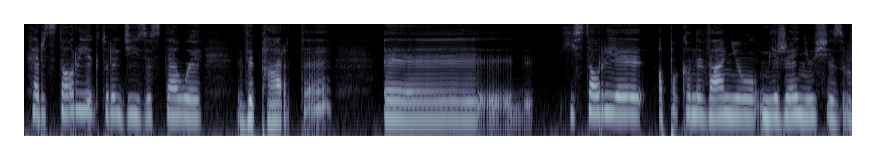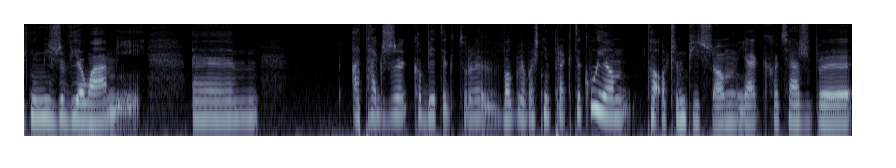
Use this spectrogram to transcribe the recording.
herstorie, które gdzieś zostały wyparte, y, historie o pokonywaniu, mierzeniu się z różnymi żywiołami, em, a także kobiety, które w ogóle właśnie praktykują to, o czym piszą, jak chociażby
